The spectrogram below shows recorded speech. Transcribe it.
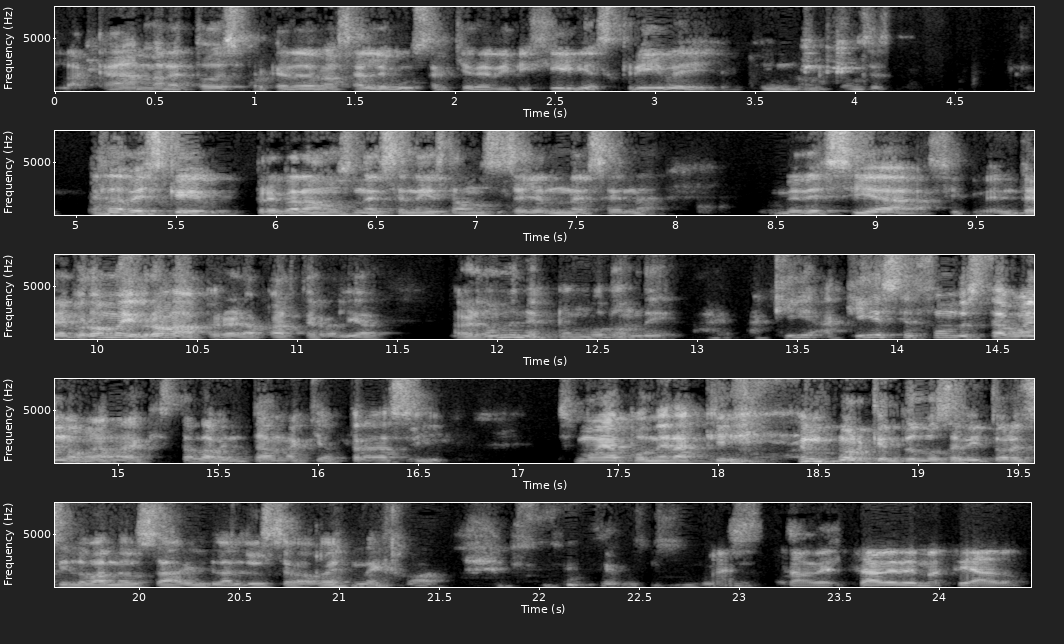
la cámara todo eso, porque además a él le gusta, él quiere dirigir y escribe, y ¿no? Entonces, cada vez que preparamos una escena y estábamos ensayando una escena, me decía, entre broma y broma, pero era parte de realidad, a ver, ¿dónde me pongo? ¿Dónde? Aquí, aquí este fondo está bueno, ¿verdad? Aquí está la ventana aquí atrás y me voy a poner aquí, porque entonces los editores sí lo van a usar y la luz se va a ver mejor. sabe, sabe demasiado.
